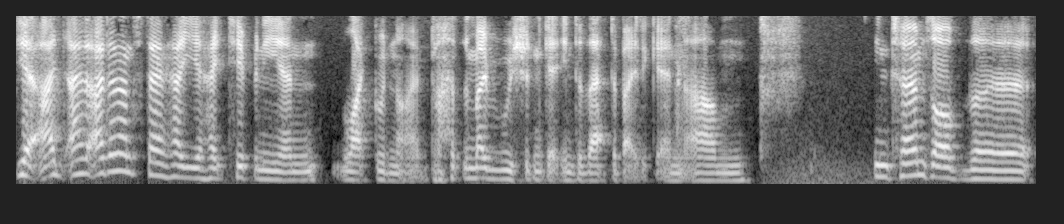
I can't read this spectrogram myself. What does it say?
yeah, I, I, I don't understand how you hate Tiffany and like Goodnight, but maybe we shouldn't get into that debate again. Um, in terms of the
